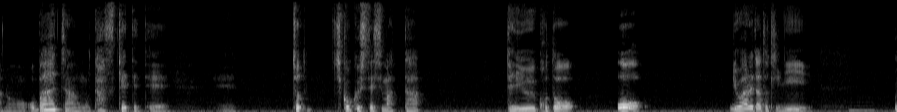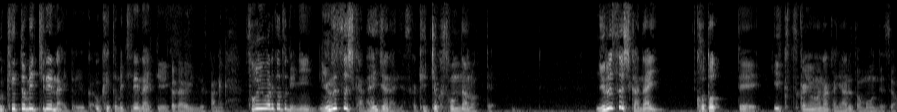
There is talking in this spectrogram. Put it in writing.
あのおばあちゃんを助けててちょっと遅刻してしまったっていうことを言われた時に受け止めきれないというか受け止めきれないっていう言い方がいいんですかね。そう言われた時に許すしかないじゃないですか結局そんなのって。許すしかないことっていくつか世の中にあると思うんですよ。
